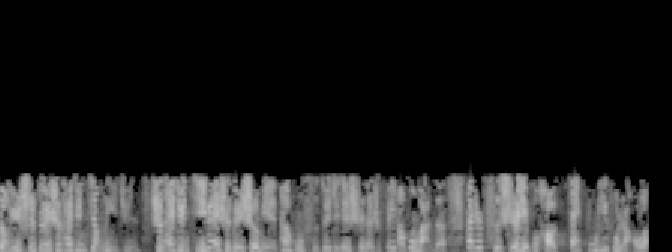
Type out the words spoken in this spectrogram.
等于是对佘太君将了一军。佘太君即便是对赦免潘洪死罪这件事呢是非常不满的，但是此时也不好再不依不饶了。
